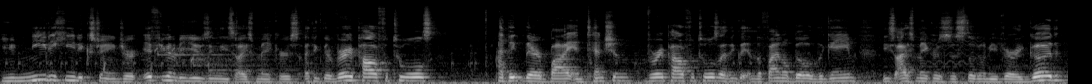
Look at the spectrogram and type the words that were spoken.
you need a heat exchanger if you're going to be using these ice makers. I think they're very powerful tools. I think they're by intention very powerful tools. I think that in the final build of the game, these ice makers are still going to be very good.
